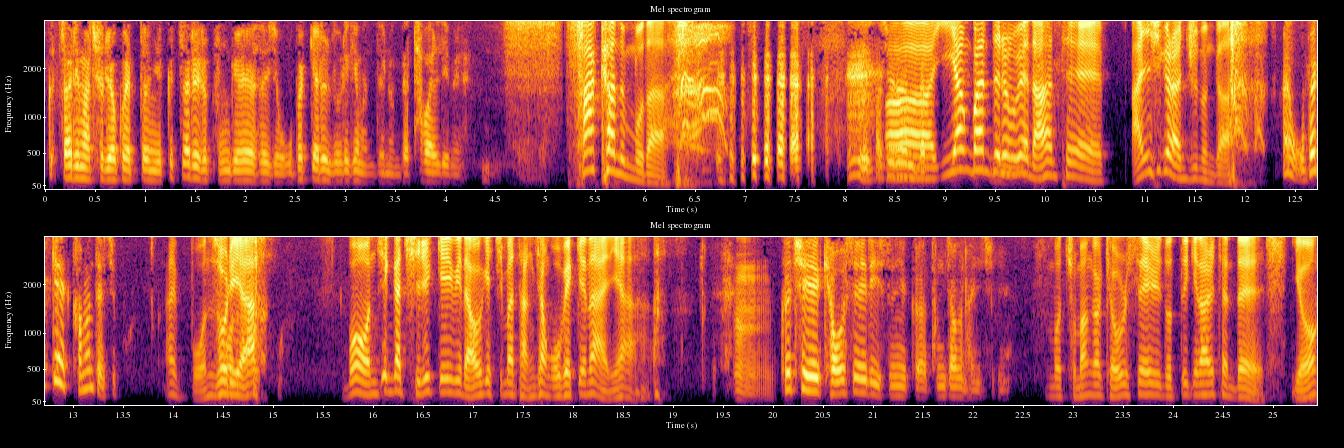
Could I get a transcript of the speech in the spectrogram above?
끝자리 맞추려고 했더니 끝자리를 붕괴해서 이제 500개를 노리게 만드는 메타발림의 사카는 뭐다. 사실은 아, 메- 이 양반들은 음. 왜 나한테 안식을 안 주는가? 아니 500개 가면 되지 뭐. 아니 뭔 소리야? 뭐 언젠가 지릴 게임이 나오겠지만 당장 500개는 아니야. 음, 그렇지 겨울 세일이 있으니까 당장은 아니지 뭐 조만간 겨울 세일도 뜨긴 할 텐데 영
